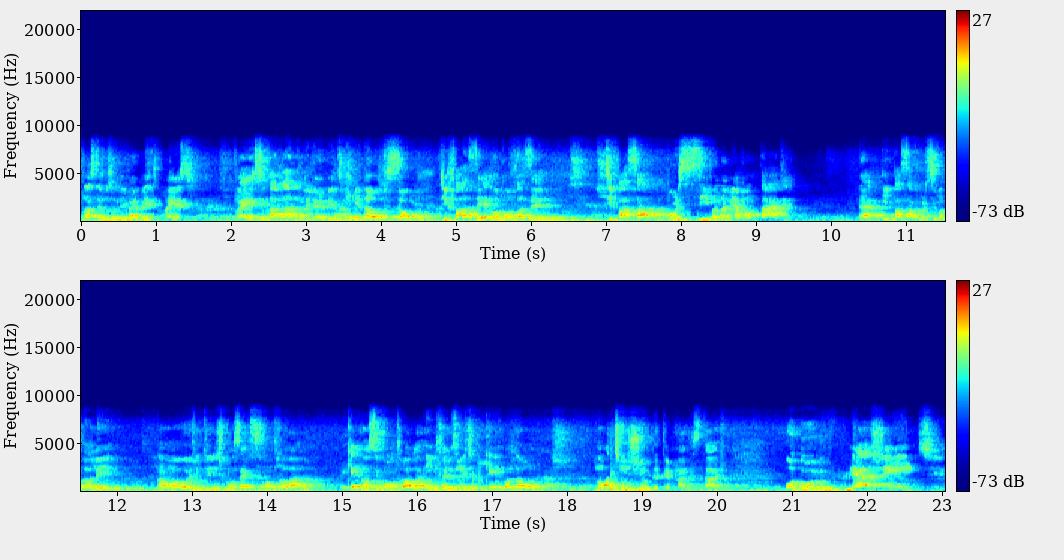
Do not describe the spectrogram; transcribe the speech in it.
Nós temos o livre-arbítrio, não é isso? Não é esse o danado do livre-arbítrio que me dá a opção de fazer ou não fazer? De passar por cima da minha vontade né? e passar por cima da lei? Não, hoje em dia a gente consegue se controlar. Quem não se controla, infelizmente, é porque ainda não não atingiu determinado estágio. O duro é a gente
